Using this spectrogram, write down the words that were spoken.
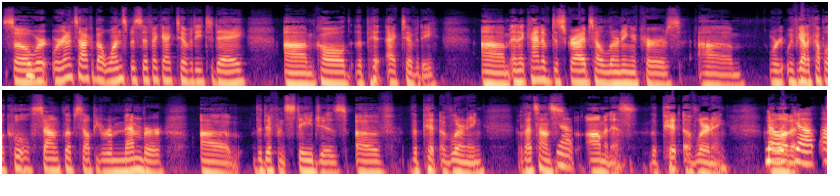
So we're we're going to talk about one specific activity today um, called the PIT activity, um, and it kind of describes how learning occurs. Um, we're, we've got a couple of cool sound clips to help you remember uh, the different stages of the pit of learning. That sounds Yeah. ominous. The pit of learning. No, I love it. yeah. Uh,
